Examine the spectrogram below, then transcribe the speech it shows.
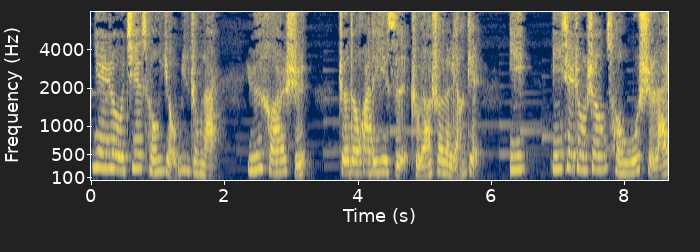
念肉皆从有命中来，云何而食？这段话的意思主要说了两点：一，一切众生从无始来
